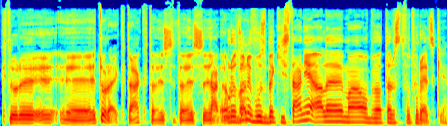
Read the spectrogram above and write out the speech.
który e, e, Turek, tak? To jest, to jest e, tak, urodzony w Uzbekistanie, ale ma obywatelstwo tureckie.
